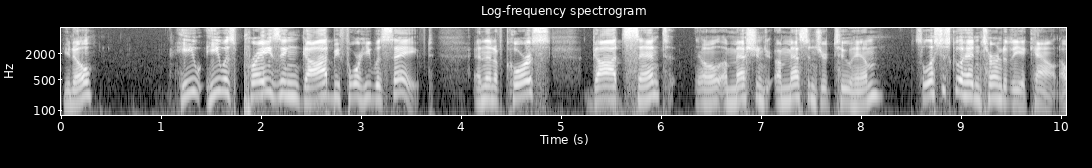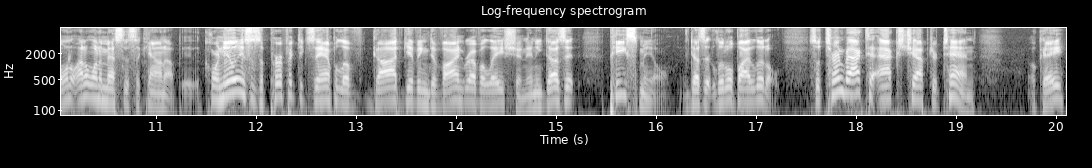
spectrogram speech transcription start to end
You know, he, he was praising God before he was saved. And then, of course, God sent you know, a, messenger, a messenger to him so let's just go ahead and turn to the account. I, want, I don't want to mess this account up. Cornelius is a perfect example of God giving divine revelation, and he does it piecemeal. He does it little by little. So turn back to Acts chapter 10. Okay?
